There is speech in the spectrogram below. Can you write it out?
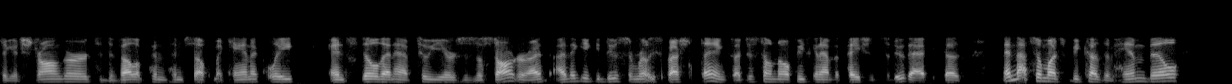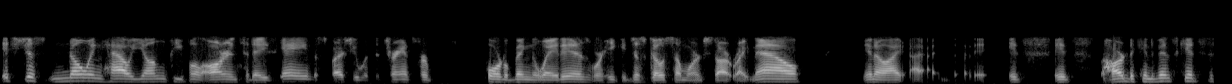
to get stronger, to develop him, himself mechanically and still then have two years as a starter, I, I think he could do some really special things. I just don't know if he's going to have the patience to do that because, and not so much because of him, Bill. It's just knowing how young people are in today's game, especially with the transfer portal being the way it is, where he could just go somewhere and start right now. You know, I, I it's it's hard to convince kids to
